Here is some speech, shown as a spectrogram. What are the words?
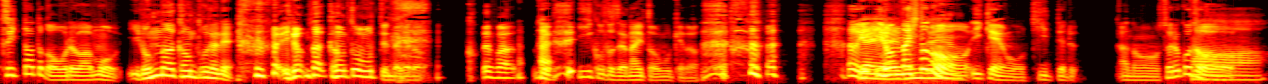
ツイッターとか俺はもういろんなアカウントでね、いろんなアカウントを持ってんだけど、これは、ねはいい、いことじゃないと思うけど。いろんな人の意見を聞いてる。あの、それこそ、あ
